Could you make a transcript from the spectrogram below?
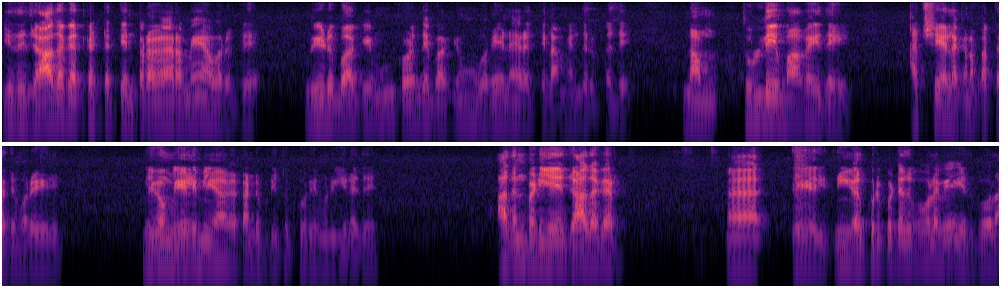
இது ஜாதக கட்டத்தின் பிரகாரமே அவருக்கு வீடு பாக்கியமும் குழந்தை பாக்கியமும் ஒரே நேரத்தில் அமைந்திருப்பது. நாம் துல்லியமாக இதை அட்சய லக்ன பத்ததி முறையில் மிகவும் எளிமையாக கண்டுபிடித்து கூற முடிகிறது. அதன்படியே ஜாதகர் நீங்கள் குறிப்பிட்டது போலவே இதுபோல்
